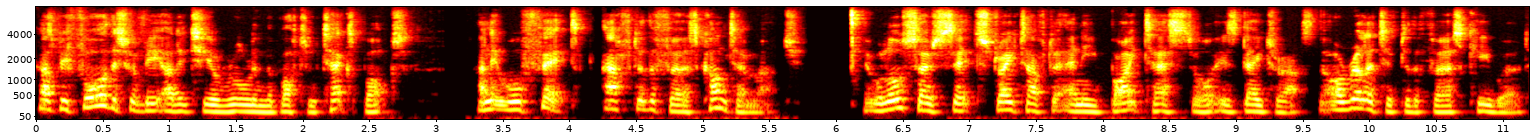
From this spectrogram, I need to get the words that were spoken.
As before, this will be added to your rule in the bottom text box and it will fit after the first content match. It will also sit straight after any byte tests or is data ats that are relative to the first keyword.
